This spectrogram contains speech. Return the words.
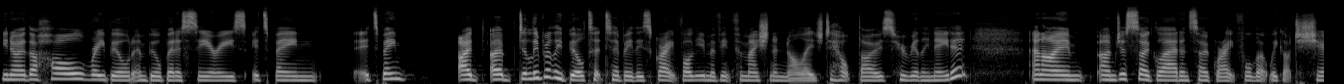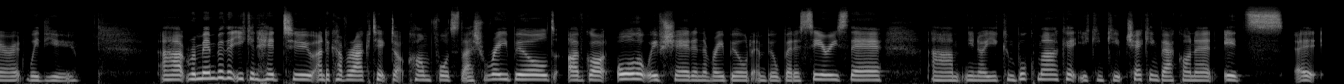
You know, the whole Rebuild and Build Better series, it's been it's been I, I, deliberately built it to be this great volume of information and knowledge to help those who really need it. And I'm I'm just so glad and so grateful that we got to share it with you. Uh, remember that you can head to undercoverarchitect.com forward slash rebuild. I've got all that we've shared in the Rebuild and Build Better series there. Um, you know, you can bookmark it, you can keep checking back on it. It's it,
